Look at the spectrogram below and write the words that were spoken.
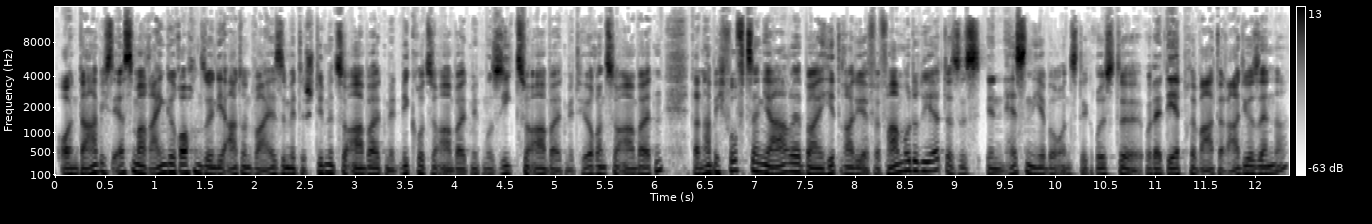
Und da habe ich es erstmal reingerochen, so in die Art und Weise, mit der Stimme zu arbeiten, mit Mikro zu arbeiten, mit Musik zu arbeiten, mit Hörern zu arbeiten. Dann habe ich 15 Jahre bei Hitradio FFH moderiert. Das ist in Hessen hier bei uns der größte oder der private Radiosender.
